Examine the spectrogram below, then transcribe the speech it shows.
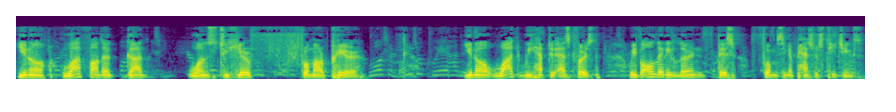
You know what Father God wants to hear from our prayer. You know what we have to ask first. We've already learned this from senior pastor's teachings.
